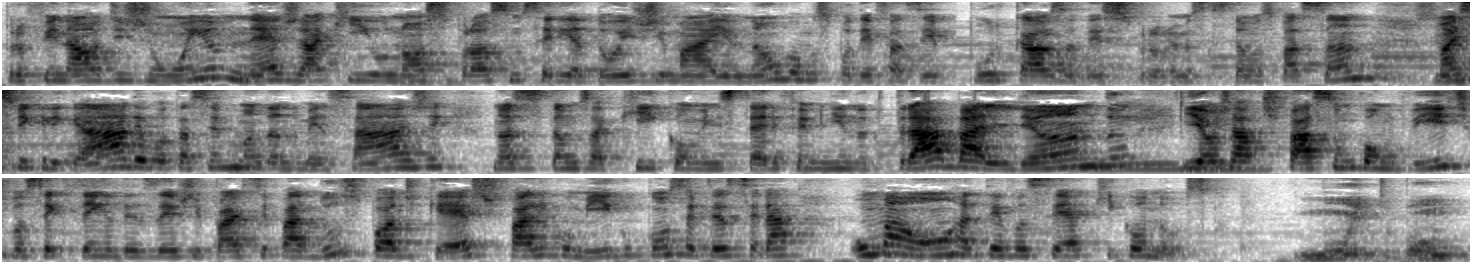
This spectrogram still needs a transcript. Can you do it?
Para o final de junho, né? Já que o nosso próximo seria 2 de maio, não vamos poder fazer por causa desses problemas que estamos passando. Mas fique ligado, eu vou estar sempre mandando mensagem. Nós estamos aqui com o Ministério Feminino trabalhando e eu já te faço um convite. Você que tem o desejo de participar dos podcasts, fale comigo. Com certeza será uma honra ter você aqui conosco. Muito bom.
